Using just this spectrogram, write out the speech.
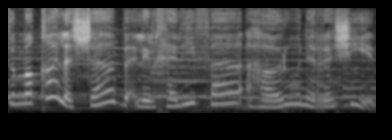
ثم قال الشاب للخليفة هارون الرشيد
